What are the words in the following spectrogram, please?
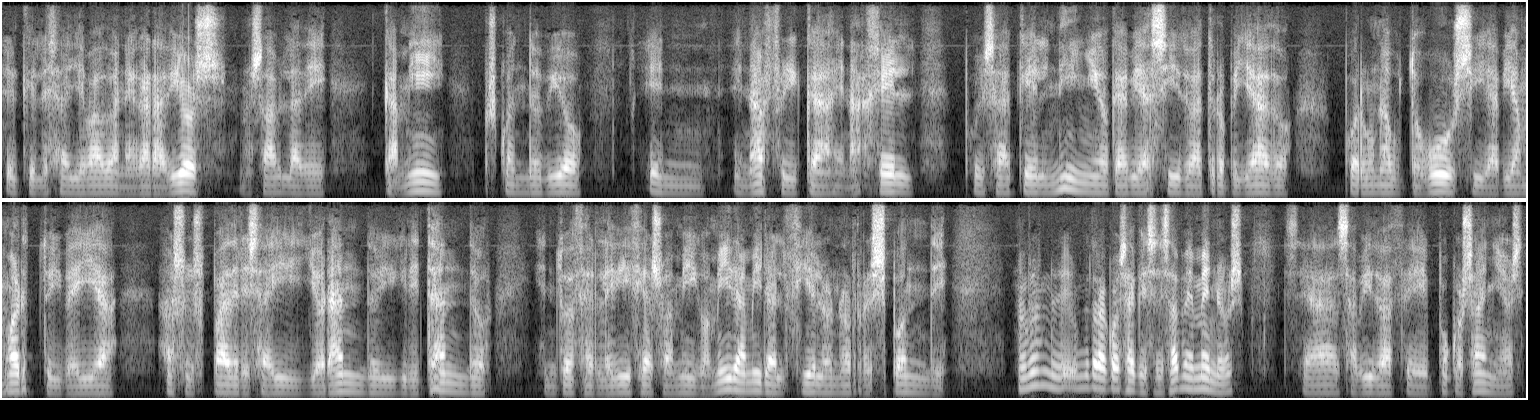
el que les ha llevado a negar a Dios. Nos habla de Camille, pues cuando vio en, en África, en Argel, pues aquel niño que había sido atropellado por un autobús y había muerto y veía a sus padres ahí llorando y gritando, entonces le dice a su amigo, mira, mira, el cielo nos responde. otra cosa que se sabe menos, se ha sabido hace pocos años,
